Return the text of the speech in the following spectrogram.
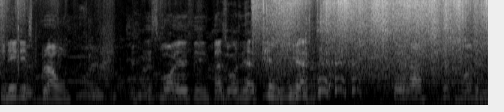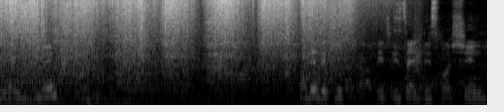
he need it brown. It's more healthy. That's what they're saying. Yeah. so now this is what we are doing, and then they put it inside this machine.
